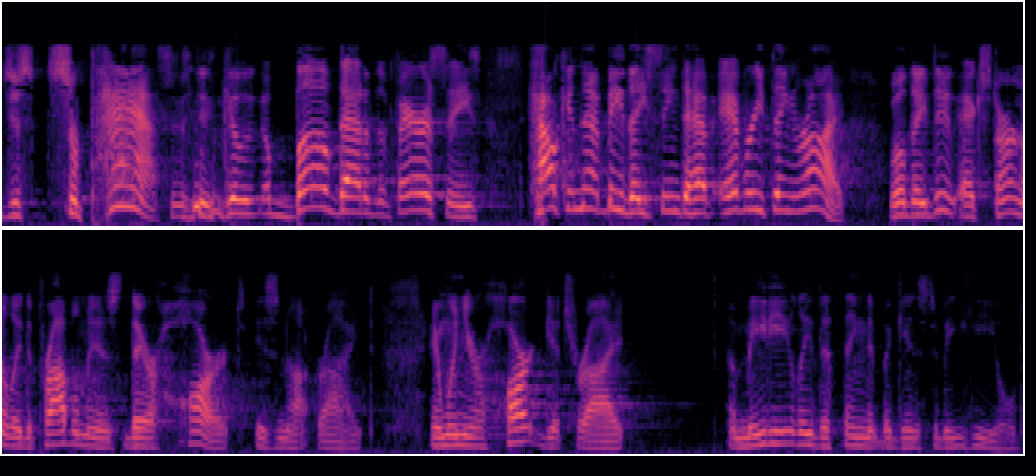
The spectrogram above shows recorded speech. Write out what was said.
just surpass, go above that of the Pharisees. How can that be? They seem to have everything right. Well, they do externally. The problem is their heart is not right. And when your heart gets right, immediately the thing that begins to be healed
